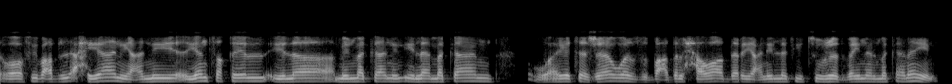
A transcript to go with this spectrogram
وفي بعض الأحيان يعني ينتقل إلى من مكان إلى مكان ويتجاوز بعض الحواضر يعني التي توجد بين المكانين.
